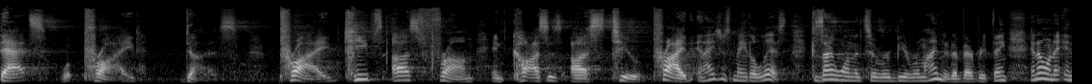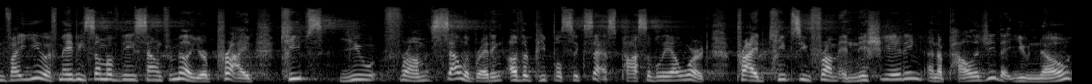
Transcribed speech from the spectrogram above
That's what pride does pride keeps us from and causes us to. Pride. And I just made a list because I wanted to be reminded of everything. And I want to invite you, if maybe some of these sound familiar, pride keeps you from celebrating other people's success, possibly at work. Pride keeps you from initiating an apology that you know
